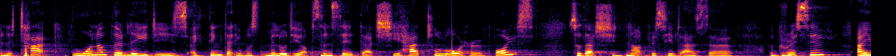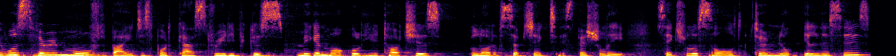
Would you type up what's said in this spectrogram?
an attack. One of the ladies, I think that it was Melody Hobson, said that she had to lower her voice so that she'd not perceived as uh, aggressive. I was very moved by this podcast, really, because Meghan Markle, he touches a lot of subjects, especially sexual assault, terminal illnesses,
